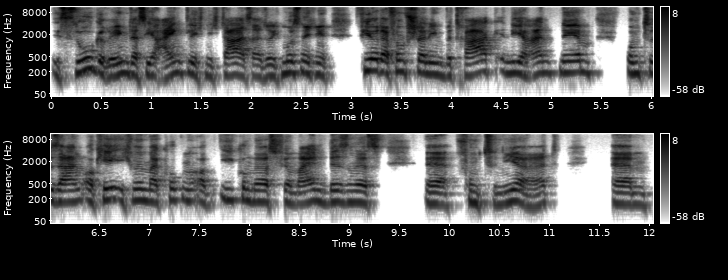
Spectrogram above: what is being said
ist so gering, dass sie eigentlich nicht da ist. Also ich muss nicht einen vier- oder fünfstelligen Betrag in die Hand nehmen, um zu sagen, okay, ich will mal gucken, ob E-Commerce für mein Business äh, funktioniert. Ähm,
